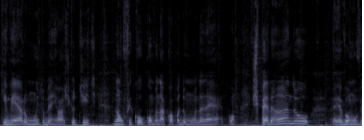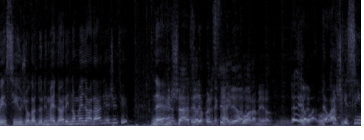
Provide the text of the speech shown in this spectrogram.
que vieram muito bem. Eu acho que o Tite não ficou como na Copa do Mundo, né? Com- esperando, é, vamos ver se os jogadores melhorem, não melhorarem e a gente. Né? O Richard Ele para ter caído fora mesmo. Eu, Ele- eu o acho Tite- que sim.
